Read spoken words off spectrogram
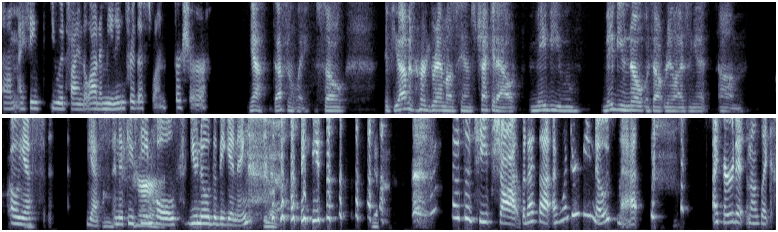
um, I think you would find a lot of meaning for this one for sure. yeah, definitely. So if you haven't heard Grandma's Hands, check it out. Maybe you maybe you know it without realizing it. Um, Oh yes, yes. I'm And if you've seen holes, you know the beginning. yeah, That's a cheap shot, but I thought, I wonder if he knows that. I heard it and I was like,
